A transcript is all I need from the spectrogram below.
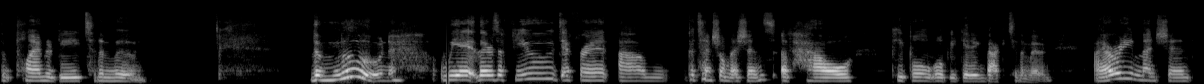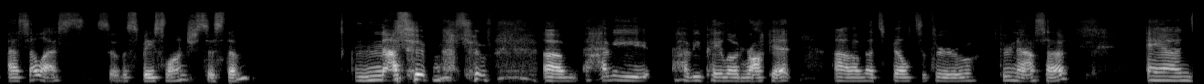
the plan would be to the moon. The moon, we there's a few different um, potential missions of how people will be getting back to the moon. I already mentioned SLS, so the Space Launch System, massive, massive, um, heavy, heavy payload rocket um, that's built through through NASA, and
